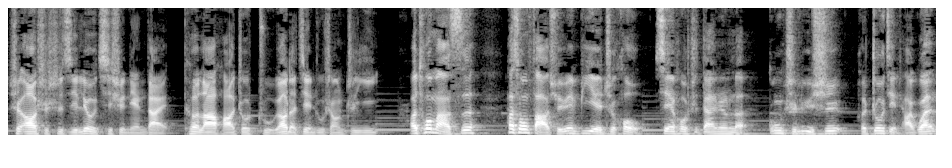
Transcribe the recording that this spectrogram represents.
是二十世纪六七十年代特拉华州主要的建筑商之一，而托马斯。他从法学院毕业之后，先后是担任了公职律师和州检察官。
